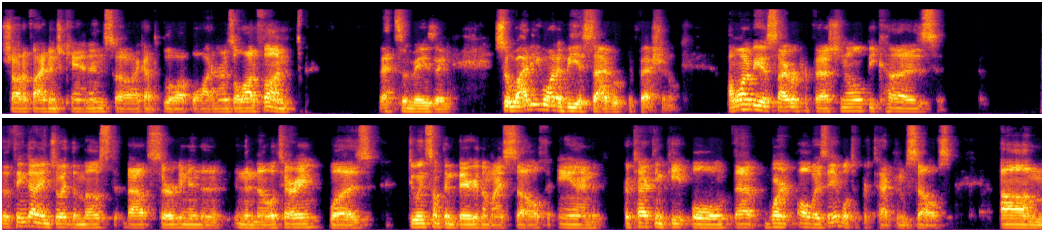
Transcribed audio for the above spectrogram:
shot a five inch cannon, so I got to blow up water. It was a lot of fun. That's amazing. So why do you want to be a cyber professional? I want to be a cyber professional because the thing that I enjoyed the most about serving in the in the military was doing something bigger than myself and protecting people that weren't always able to protect themselves. Um,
